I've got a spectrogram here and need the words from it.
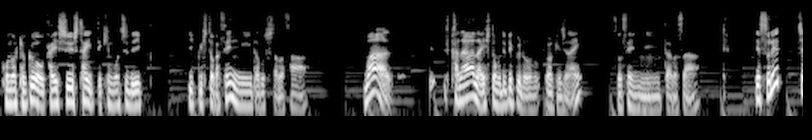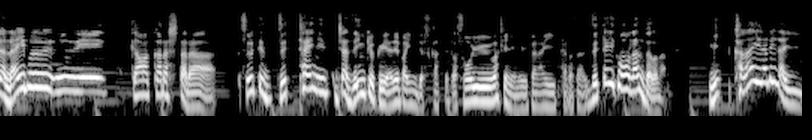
この曲を回収したいって気持ちで行く行く人が1000人いたとしたらさ、まあ、叶わない人も出てくるわけじゃない？そう、1000人いたらさ。で、それ、じゃあライブ運営側からしたら、それって絶対に、じゃあ全曲やればいいんですかって言ったらそういうわけにもいかないからさ、絶対にこうなんだろうな、み、叶えられない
